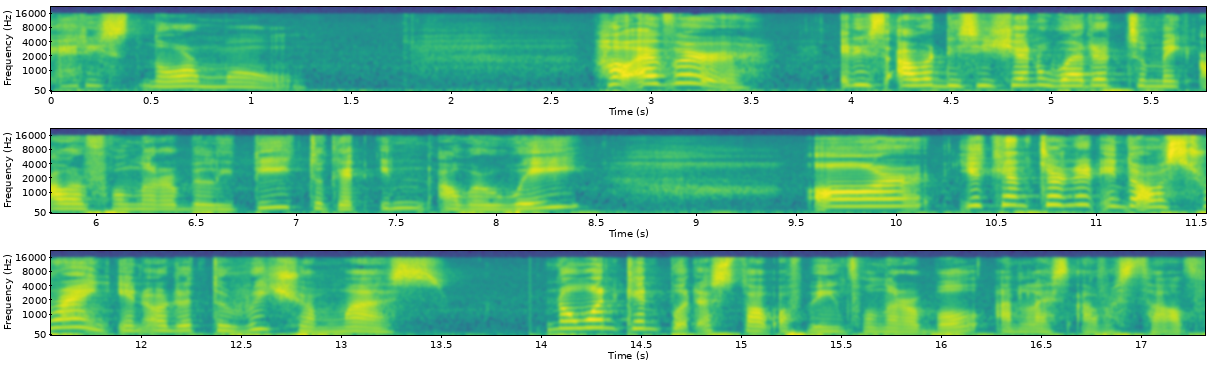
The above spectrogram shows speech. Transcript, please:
it is normal. However, it is our decision whether to make our vulnerability to get in our way or you can turn it into our strength in order to reach your must. No one can put a stop of being vulnerable unless ourselves.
